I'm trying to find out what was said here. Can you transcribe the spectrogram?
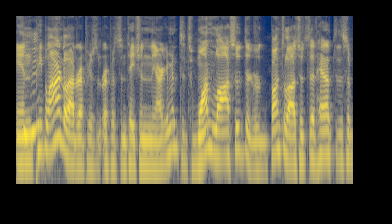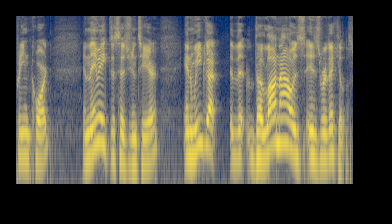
And mm-hmm. people aren't allowed represent, representation in the argument. It's one lawsuit there's a bunch of lawsuits that head up to the supreme court and they make decisions here. And we've got the, the law now is is ridiculous.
